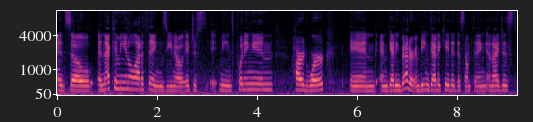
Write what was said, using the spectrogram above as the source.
And so, and that can mean a lot of things. You know, it just it means putting in hard work and and getting better and being dedicated to something. And I just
